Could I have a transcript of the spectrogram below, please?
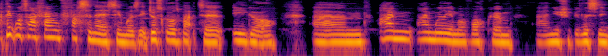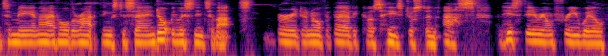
I think what I found fascinating was it just goes back to ego. Um, I'm I'm William of Ockham, and you should be listening to me, and I have all the right things to say, and don't be listening to that Buridan over there because he's just an ass, and his theory on free will,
